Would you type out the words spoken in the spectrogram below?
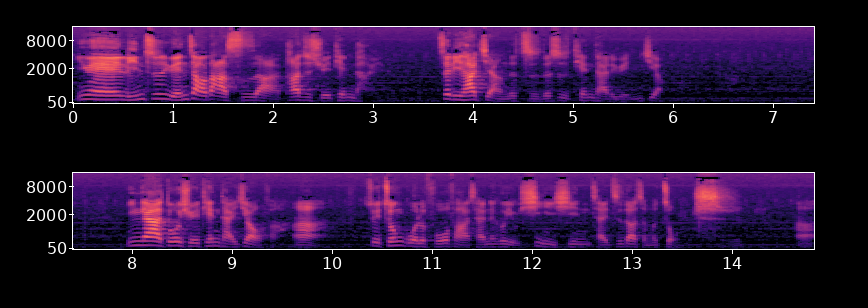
因为灵芝圆照大师啊，他是学天台，这里他讲的指的是天台的原教，应该要多学天台教法啊。所以中国的佛法才能够有信心，才知道怎么总持，啊，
